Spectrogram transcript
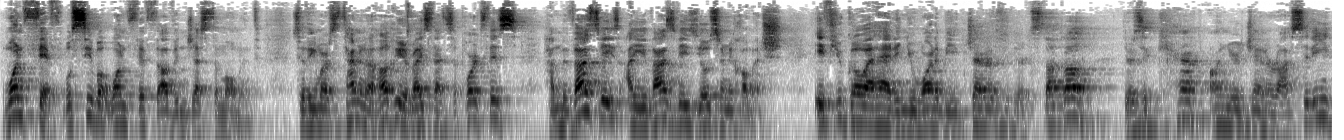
one fifth. We'll see what one fifth of in just a moment. So the Gemara's time in the Hachi writes that supports this. If you go ahead and you want to be generous with your tzedakah, there's a cap on your generosity.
